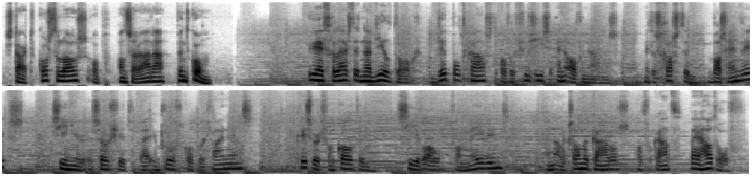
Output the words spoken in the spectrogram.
Start kosteloos op ansarada.com. U heeft geluisterd naar Deal Talk, de podcast over fusies en overnames. Met als gasten Bas Hendricks, Senior Associate bij Improved Corporate Finance, Chrisbert van Koten, CFO van Meewind en Alexander Karels, advocaat bij Houthof.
